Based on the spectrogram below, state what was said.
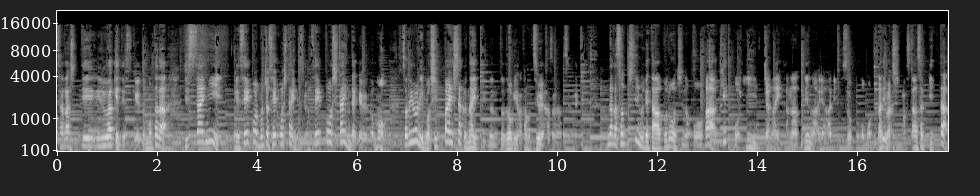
探しているわけですけれども、ただ、実際に成功、もちろん成功したいんですよ。成功したいんだけれども、それよりも失敗したくないっていうのと同義が多分強いはずなんですよね。なんかそっちに向けたアプローチの方が結構いいんじゃないかなっていうのはやはりすごく思ったりはします。だからさっき言った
